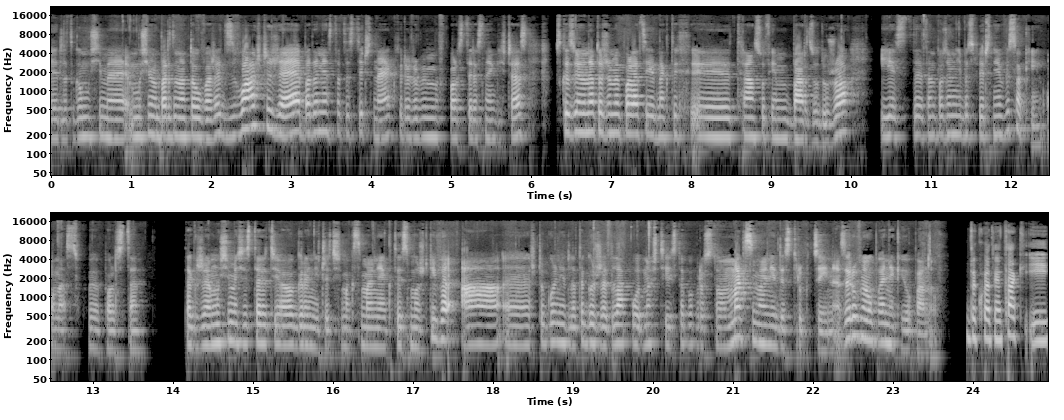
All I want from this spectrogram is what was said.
E, dlatego musimy, musimy bardzo na to uważać, zwłaszcza, że badania statystyczne, które robimy w Polsce raz na jakiś czas, wskazują na to, że my Polacy jednak tych y, transów jemy bardzo dużo i jest ten poziom niebezpiecznie wysoki u nas w Polsce. Także musimy się starać je ograniczyć maksymalnie jak to jest możliwe, a szczególnie dlatego, że dla płodności jest to po prostu maksymalnie destrukcyjne, zarówno u pań, jak i u panów. Dokładnie tak. I,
